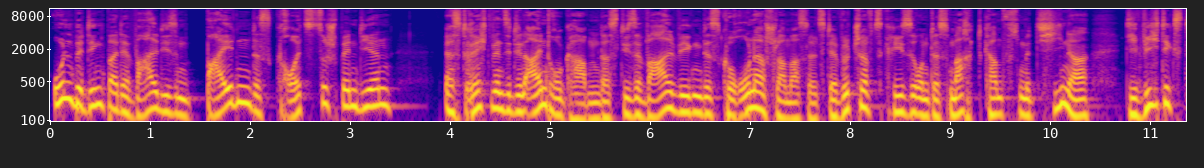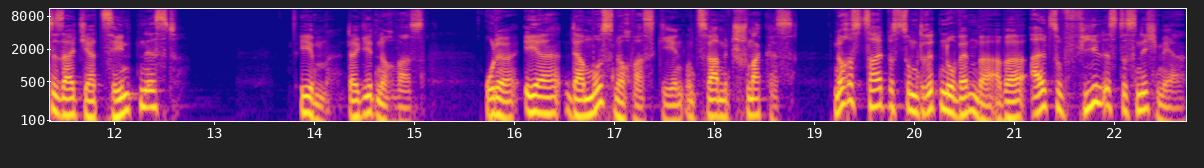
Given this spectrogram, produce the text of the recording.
unbedingt bei der Wahl diesem beiden das Kreuz zu spendieren? Erst recht, wenn Sie den Eindruck haben, dass diese Wahl wegen des Corona-Schlamassels, der Wirtschaftskrise und des Machtkampfs mit China die wichtigste seit Jahrzehnten ist? Eben, da geht noch was. Oder eher, da muss noch was gehen, und zwar mit Schmackes. Noch ist Zeit bis zum 3. November, aber allzu viel ist es nicht mehr.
